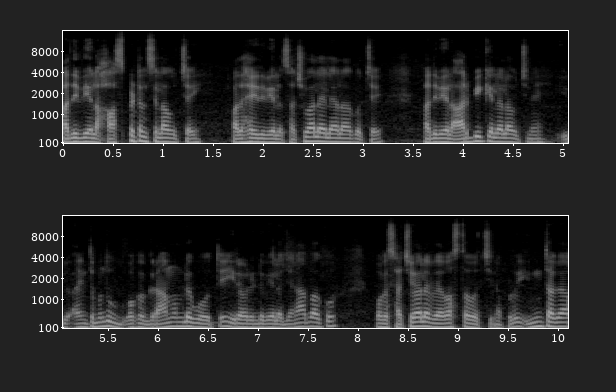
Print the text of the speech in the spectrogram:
పదివేల హాస్పిటల్స్ ఎలా వచ్చాయి? పదహైదు వేల సచివాలయాలు ఎలా వచ్చాయి? పదివేల ఆర్బీకేలు ఎలా వచ్చినాయి? ఇంతకుముందు ఒక గ్రామంలో పోతే ఇరవై రెండు వేల జనాభాకు ఒక సచివాలయ వ్యవస్థ వచ్చినప్పుడు ఇంతగా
